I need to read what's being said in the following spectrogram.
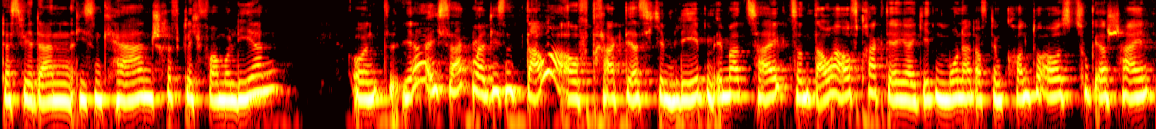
dass wir dann diesen Kern schriftlich formulieren, und ja, ich sag mal, diesen Dauerauftrag, der sich im Leben immer zeigt, so ein Dauerauftrag, der ja jeden Monat auf dem Kontoauszug erscheint,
